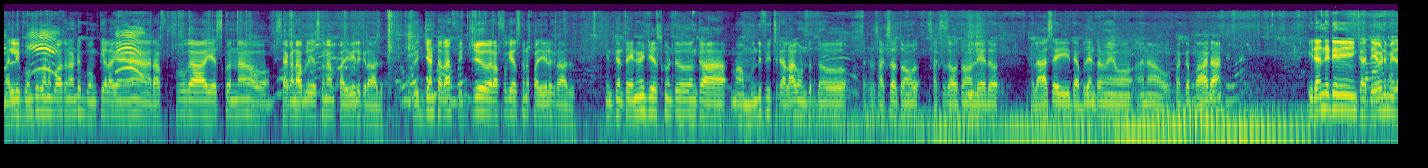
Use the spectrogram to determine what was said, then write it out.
మళ్ళీ బొంకు కొనబోతున్నా అంటే బొంకు ఎలాగైనా రఫ్గా వేసుకున్న సెకండ్ హాఫ్లో వేసుకున్న పదివేలకి రాదు. ఫ్రిడ్జ్ అంటారా? ఫ్రిడ్జ్ రఫ్గా వేసుకున్న పదివేలకి రాదు. ఇంత ఇంత ఇన్వెస్ట్ చేసుకుంటూ ఇంకా మా ముందు ఫ్యూచర్ ఎలా ఉంటుందో అసలు సక్సెస్ అవుతాం సక్సెస్ అవుతాం లేదో లాస్ అయ్యి దెబ్బతింటామేమో అన్న ఒక పక్క బాధ. ఇటన్నిటిని ఇంకా దేవుడి మీద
